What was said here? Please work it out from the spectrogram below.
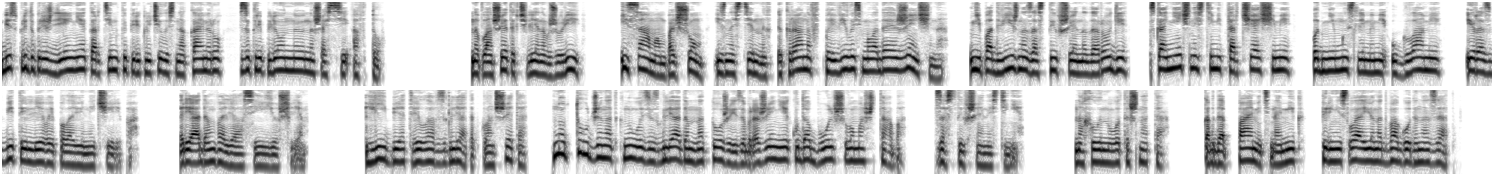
Без предупреждения картинка переключилась на камеру, закрепленную на шасси авто. На планшетах членов жюри и самом большом из настенных экранов появилась молодая женщина неподвижно застывшая на дороге с конечностями, торчащими под немыслимыми углами и разбитой левой половиной черепа. Рядом валялся ее шлем. Либи отвела взгляд от планшета, но тут же наткнулась взглядом на то же изображение куда большего масштаба, застывшее на стене. нахлынула тошнота, когда память на миг перенесла ее на два года назад,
